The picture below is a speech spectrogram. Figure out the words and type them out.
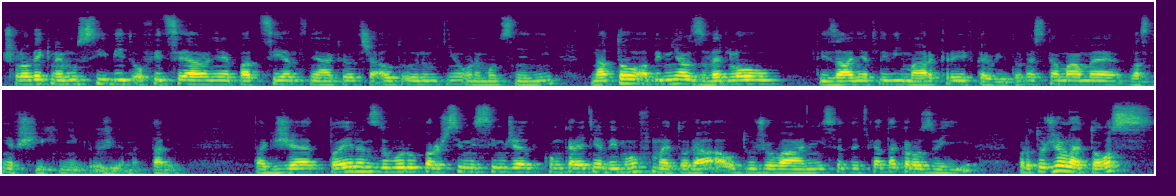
člověk nemusí být oficiálně pacient nějakého třeba autoimunitního onemocnění na to, aby měl zvedlou ty zánětlivý markery v krvi. To dneska máme vlastně všichni, kdo žijeme tady. Takže to je jeden z důvodů, proč si myslím, že konkrétně Wim Hof metoda a otužování se teďka tak rozvíjí, protože letos,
